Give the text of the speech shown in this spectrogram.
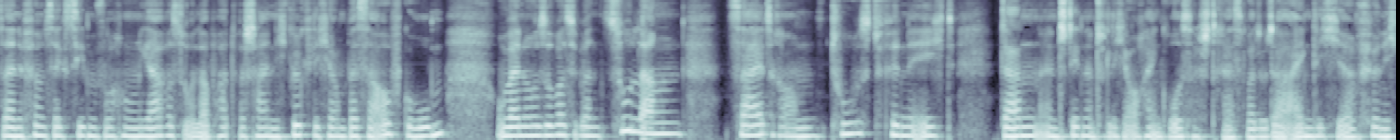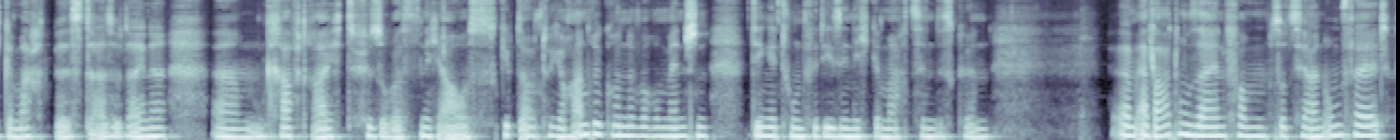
seine fünf, sechs, sieben Wochen Jahresurlaub hat, wahrscheinlich glücklicher und besser aufgehoben. Und wenn du sowas über einen zu langen Zeitraum tust, finde ich, dann entsteht natürlich auch ein großer Stress, weil du da eigentlich äh, für nicht gemacht bist. Also deine ähm, Kraft reicht für sowas nicht aus. Es gibt auch natürlich auch andere Gründe, warum Menschen Dinge tun, für die sie nicht gemacht sind. Es können ähm, Erwartungen sein vom sozialen Umfeld,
